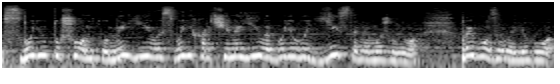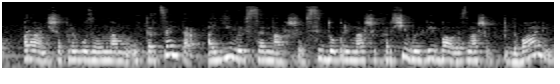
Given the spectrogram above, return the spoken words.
Свою тушонку не їли, свої харчі не їли, бо його їсти неможливо. Привозили його раніше, привозили нам у терцентр, а їли все наше. Всі добрі наші харчі вигрібали з наших підвалів,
